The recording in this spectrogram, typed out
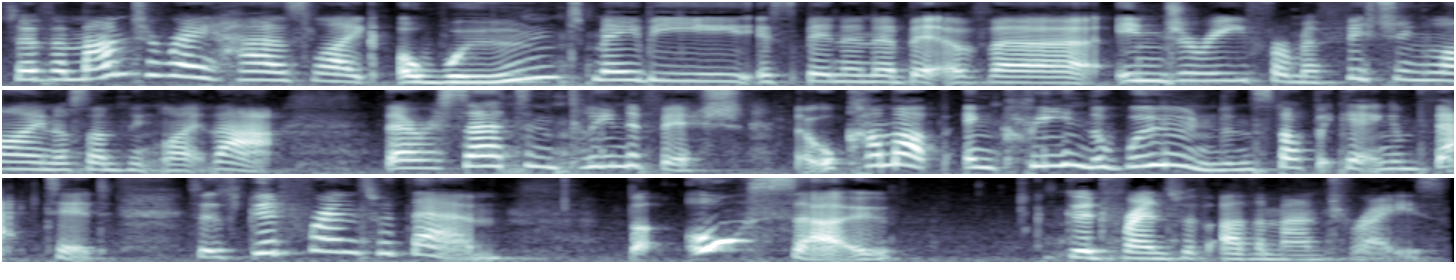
So if a manta ray has like a wound, maybe it's been in a bit of a injury from a fishing line or something like that, there are certain cleaner fish that will come up and clean the wound and stop it getting infected. So it's good friends with them, but also good friends with other manta rays.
